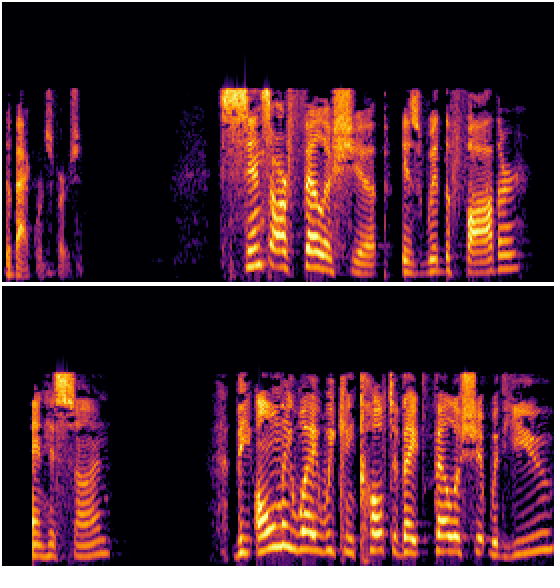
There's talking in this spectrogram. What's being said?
The backwards version. Since our fellowship is with the Father and His Son, the only way we can cultivate fellowship with you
